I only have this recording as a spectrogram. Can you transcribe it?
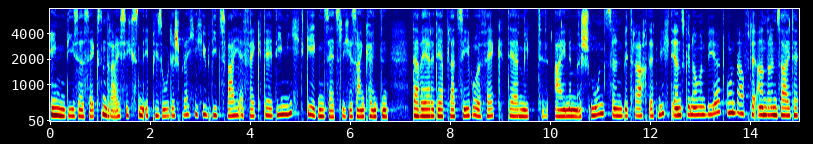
In dieser 36. Episode spreche ich über die zwei Effekte, die nicht gegensätzliche sein könnten. Da wäre der Placebo-Effekt, der mit einem Schmunzeln betrachtet nicht ernst genommen wird, und auf der anderen Seite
